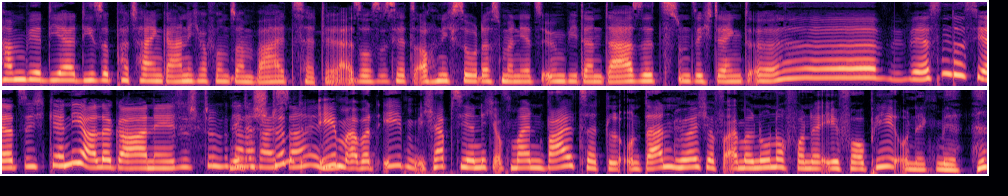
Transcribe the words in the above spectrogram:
haben wir ja diese Parteien gar nicht auf unserem Wahlzettel. Also es ist jetzt auch nicht so, dass man jetzt irgendwie dann da sitzt und sich denkt, äh, wer ist denn das jetzt? Ich kenne die alle gar nicht. Das stimmt, Nee, das stimmt sein. eben, aber eben, ich habe sie ja nicht auf meinen Wahlzettel und dann höre ich auf einmal nur noch von der EVP und denke mir, hä?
